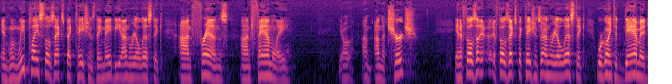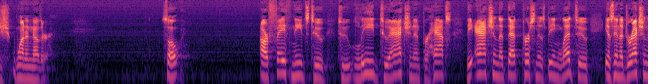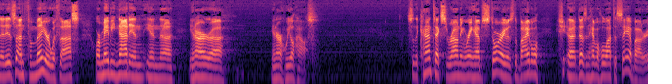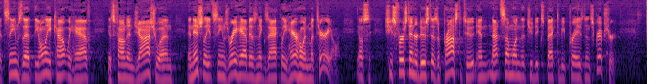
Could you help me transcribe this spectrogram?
and when we place those expectations, they may be unrealistic on friends, on family, you know, on, on the church. And if those, if those expectations are unrealistic, we're going to damage one another. So, our faith needs to, to lead to action, and perhaps the action that that person is being led to is in a direction that is unfamiliar with us, or maybe not in, in, uh, in, our, uh, in our wheelhouse. So, the context surrounding Rahab's story is the Bible uh, doesn't have a whole lot to say about her. It seems that the only account we have is found in Joshua, and initially it seems Rahab isn't exactly heroine material. You know, she's first introduced as a prostitute and not someone that you'd expect to be praised in Scripture.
